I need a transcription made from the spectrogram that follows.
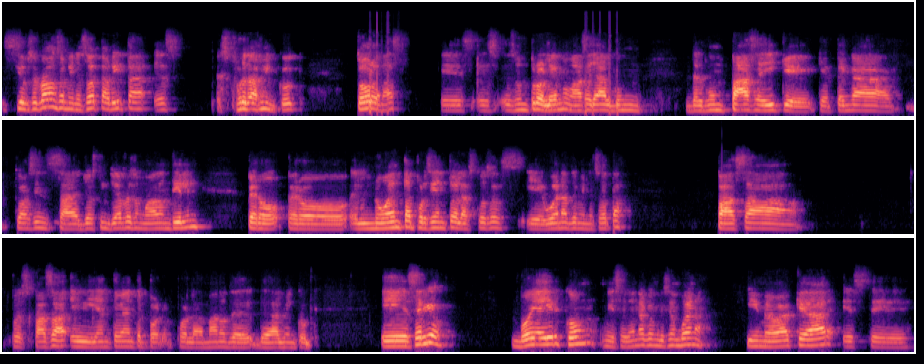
si observamos a Minnesota ahorita es, es por Alvin Cook, todo lo demás es, es, es un problema, más allá de algún, de algún pase ahí que, que tenga Cousins Justin Jefferson o Adam Thielen, pero, pero el 90% de las cosas eh, buenas de Minnesota pasa, pues pasa evidentemente por, por las manos de, de Alvin Cook. Eh, Sergio, voy a ir con mi segunda conclusión buena y me voy a quedar este,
